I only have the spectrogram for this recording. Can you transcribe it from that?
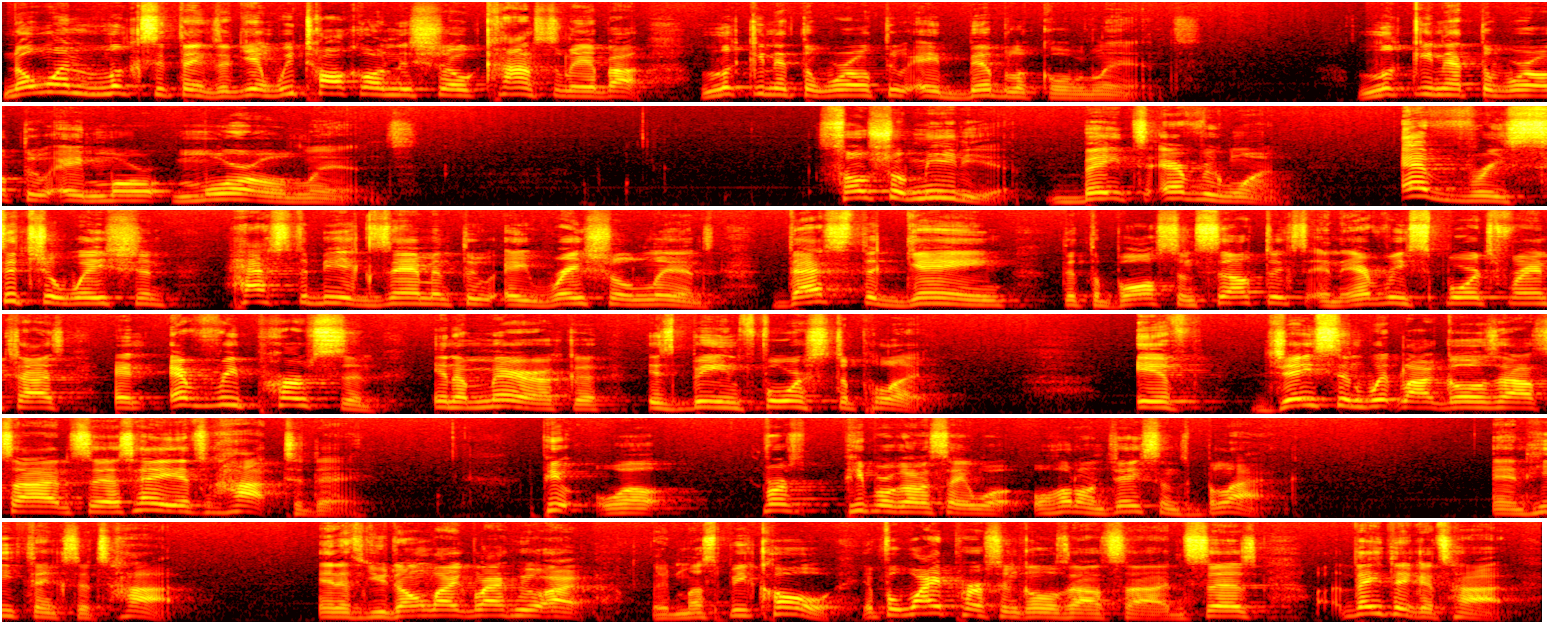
No one looks at things. Again, we talk on this show constantly about looking at the world through a biblical lens, looking at the world through a moral lens. Social media baits everyone. Every situation has to be examined through a racial lens. That's the game that the Boston Celtics and every sports franchise and every person in America is being forced to play. If Jason Whitlock goes outside and says, hey, it's hot today, people, well, first people are going to say, well, well, hold on, Jason's black and he thinks it's hot. And if you don't like black people, it must be cold. If a white person goes outside and says they think it's hot,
